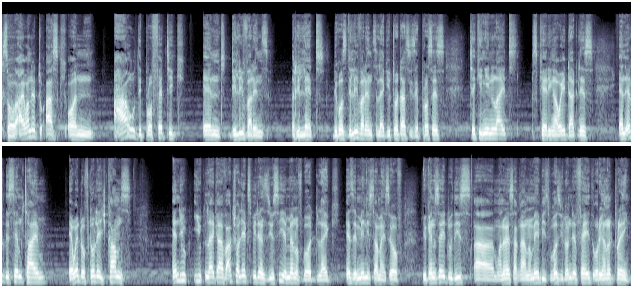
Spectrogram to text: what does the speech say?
So I wanted to ask on how the prophetic and deliverance relate because deliverance, like you taught us, is a process taking in light, scaring away darkness, and at the same time, a word of knowledge comes. And you, you, like I've actually experienced, you see a man of God, like as a minister myself, you can say to this uh, maybe it's because you don't have faith or you're not praying.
